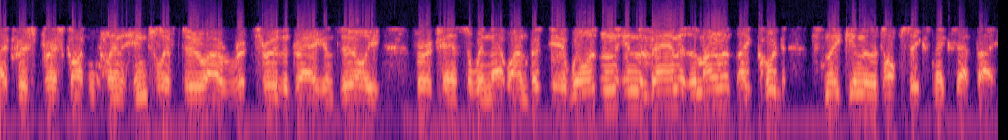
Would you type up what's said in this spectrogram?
uh, Chris Prescott, and Clint Hinchliffe to uh, rip through the Dragons early for a chance to win that one. But yeah, Willetton in the van at the moment. They could sneak into the top six next Saturday.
